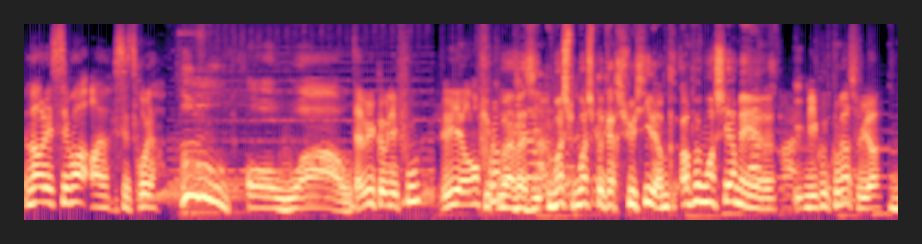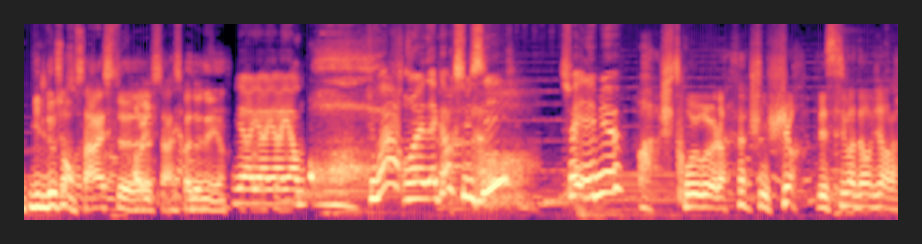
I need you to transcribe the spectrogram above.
Non, laissez-moi. Ah, c'est trop bien. Oh, waouh T'as vu comme il est fou? Lui, il est vraiment fou là. Ouais, vas-y. Moi, je, moi, je préfère celui-ci, il est un, peu- moins cher, mais euh, Il- Mais il coûte combien celui-là? 1200, ça reste, euh, Ah oui. ça reste pas donné. hein. Regarde, regarde, regarde. Tu vois, on est d'accord que celui-ci, tu vois, il est mieux. Ah, je suis trop heureux là, je vous jure. Laissez-moi dormir là.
